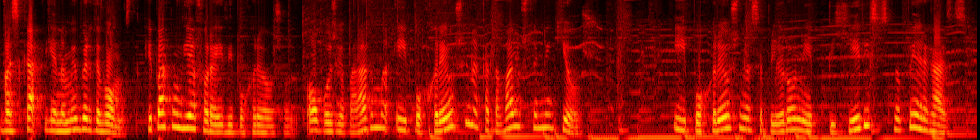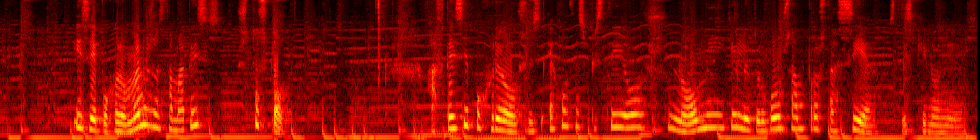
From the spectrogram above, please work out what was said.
Βασικά, για να μην μπερδευόμαστε, υπάρχουν διάφορα είδη υποχρεώσεων, όπως για παράδειγμα η υποχρέωση να καταβάλεις το ενοικιό σου, η υποχρέωση να σε πληρώνει η επιχείρηση στην οποία εργάζεσαι. Είσαι υποχρεωμένος να σταματήσεις στο stop. Αυτές οι υποχρεώσεις έχουν θεσπιστεί ως νόμοι και λειτουργούν σαν προστασία στις κοινωνίες.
